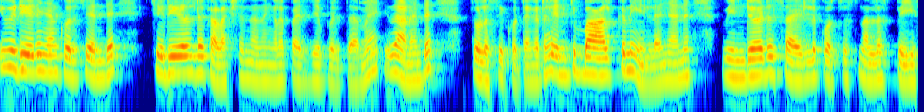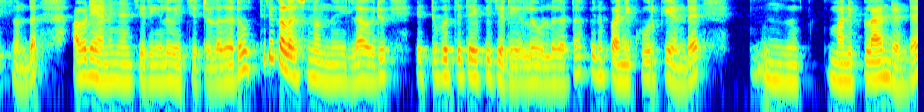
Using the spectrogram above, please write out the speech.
ഈ വീഡിയോയിൽ ഞാൻ കുറച്ച് എന്റെ ചെടികളുടെ കളക്ഷൻ ഞാൻ നിങ്ങളെ പരിചയപ്പെടുത്താമേ. ഇതാണ് എന്റെ തുളസിക്കുട്ടൻ കേട്ടോ. എനിക്ക് ബാൽക്കണി ഇല്ല. ഞാൻ വിൻഡോയുടെ സൈഡിൽ കുറച്ച് നല്ല സ്പേസ് ഉണ്ട്. അവിടെയാണ് ഞാൻ ചെടികൾ വെച്ചിട്ടുള്ളത് കേട്ടോ. ഒത്തിരി കളക്ഷനൊന്നുമില്ല ഒരു എട്ട് പത്ത് ടൈപ്പ് ചെടികളേ ഉള്ളൂ കേട്ടോ. പിന്നെ പനിക്കൂർക്കയുണ്ട്. മണി പ്ലാന്റ് ഉണ്ട്.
